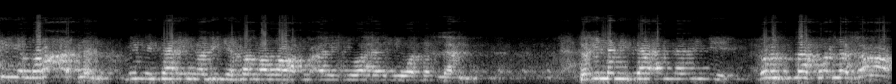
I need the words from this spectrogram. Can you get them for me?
أي امرأة من نساء النبي صلى الله عليه وآله وسلم. فإن نساء النبي حسن كل شرف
